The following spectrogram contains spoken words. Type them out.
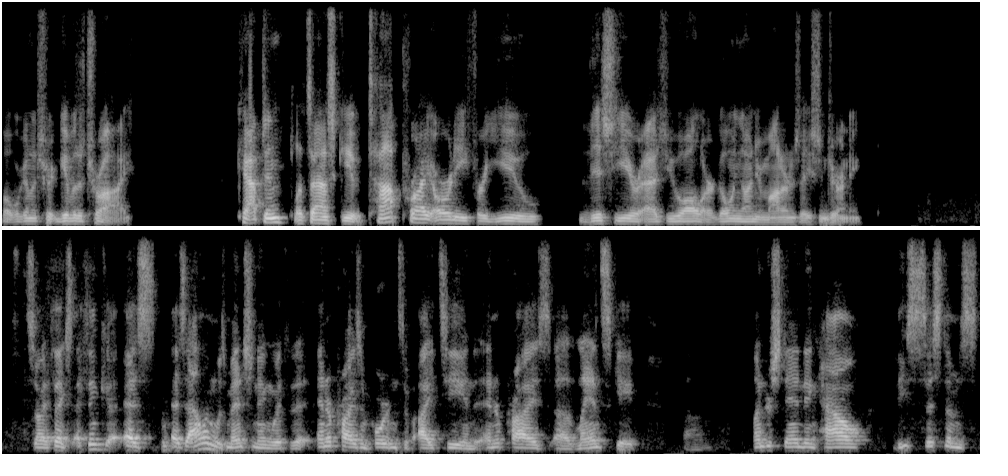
but we're going to tr- give it a try. Captain, let's ask you top priority for you this year as you all are going on your modernization journey. So I think I think as as Allen was mentioning with the enterprise importance of IT and the enterprise uh, landscape, um, understanding how these systems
